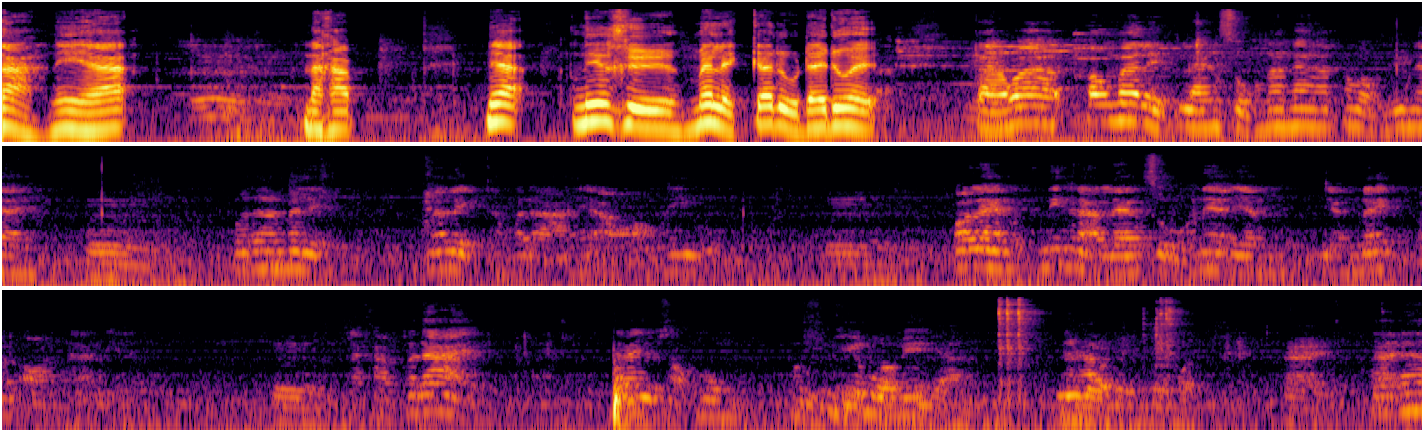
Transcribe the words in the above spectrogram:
น่ะนี่ฮะนะครับ เนี่ยนี่ก็คือแม่เหล็กก็ดูดได้ด้วย แต่ว่าต้องแม่เหล็กแรงสูงนั่นนะครับเขาบอกวินัยอืมเพราะถ้าแม่เหล็กแม่เหล็กธรรมดาเนี่ยเอาออกไม่อยู่ อืมเพราะแรงนี่ขนาดแรงสูงเนี่ยยังยังได้อ่อนๆขนาดนี้เลยอืมนะครับ ก็ได้ได้อยู่สองมุมนี่ก็มุมนี้อย่างมีนะคหมรับดมีหมดใช่ได้น่า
